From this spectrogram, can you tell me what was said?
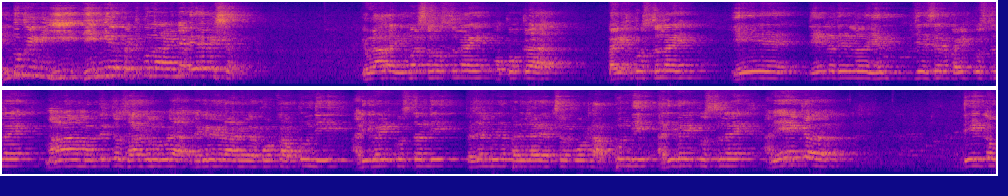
ఎందుకు ఇవి ఈ దీని మీద పెట్టుకున్నారంటే వేరే విషయం. ఇవాళ విమర్శలు వస్తున్నాయి ఒక్కొక్క బయటకు వస్తున్నాయి. ఏ దేనిలో దేనిలో ఏం చేశారు బయటకు వస్తున్నాయి. మా మంత్రిత్వ శాఖలో కూడా దగ్గర దగ్గర అరవై కోట్ల అప్పు ఉంది అది బయటకు వస్తుంది. ప్రజల మీద పది లక్షల కోట్ల అప్పు ఉంది అది బయటకు వస్తున్నాయి. అనేక దీంట్లో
